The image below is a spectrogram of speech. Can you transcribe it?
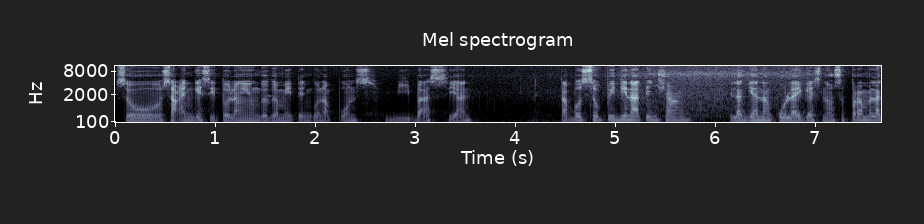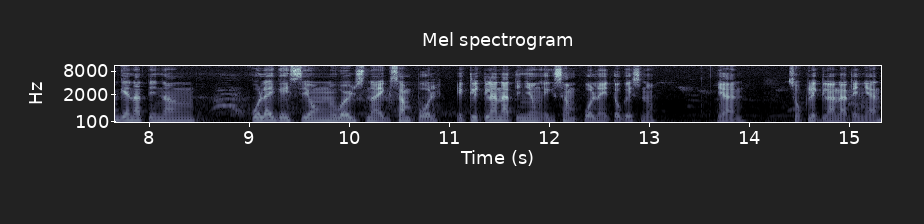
So, sa akin guys, ito lang yung gagamitin ko na fonts. Bibas, yan. Tapos, so, pwede natin siyang ilagyan ng kulay guys, no? So, para malagyan natin ng kulay guys, yung words na example, i-click lang natin yung example na ito guys, no? Yan. So, click lang natin yan.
